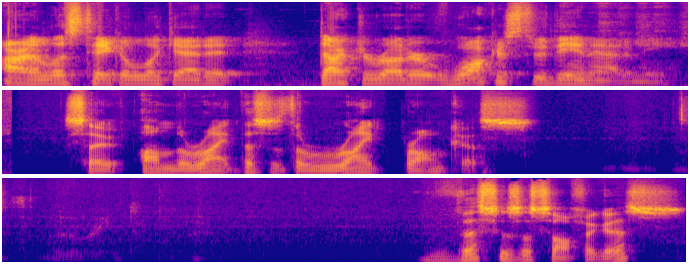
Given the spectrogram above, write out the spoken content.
All right, let's take a look at it. Dr. Rutter, walk us through the anatomy. So, on the right, this is the right bronchus. This is esophagus.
